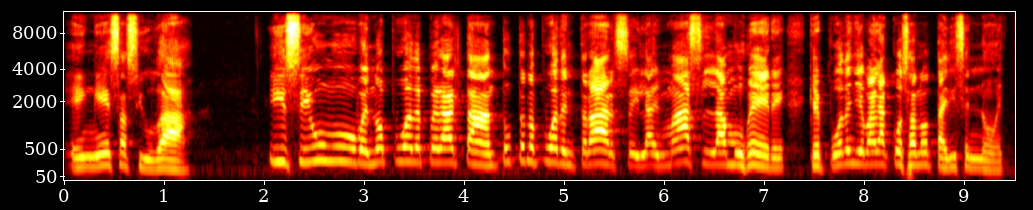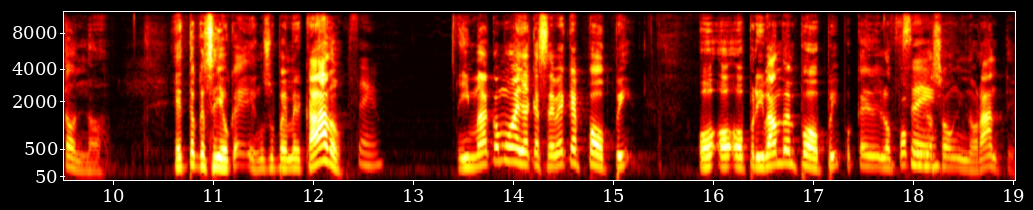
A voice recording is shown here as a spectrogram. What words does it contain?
en esa ciudad. Y si un Uber no puede esperar tanto, usted no puede entrarse. Y hay más las mujeres que pueden llevar la cosa a nota y dicen, no, esto no. Esto que sé yo, que en un supermercado. Sí. Y más como ella que se ve que es poppy, o, privando en poppy, porque los poppy no son ignorantes.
